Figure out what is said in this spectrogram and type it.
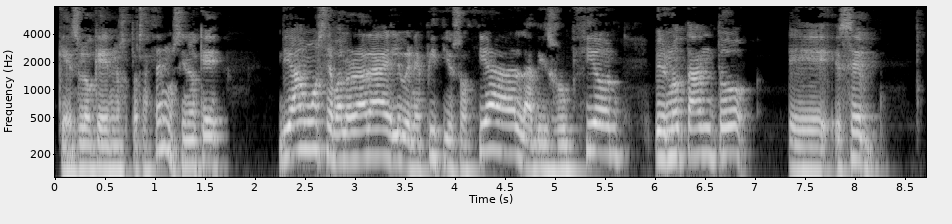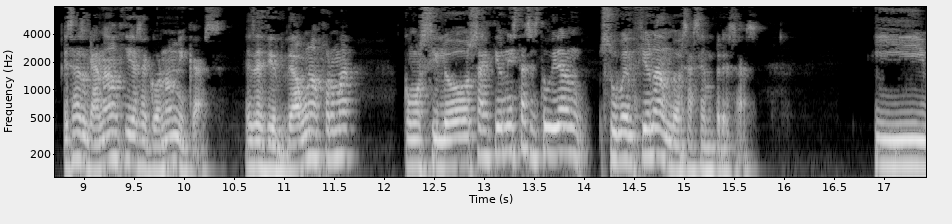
que es lo que nosotros hacemos, sino que digamos, se valorará el beneficio social, la disrupción, pero no tanto eh, ese, esas ganancias económicas. Es decir, de alguna forma, como si los accionistas estuvieran subvencionando a esas empresas. Y,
